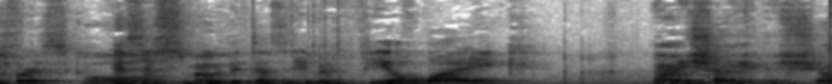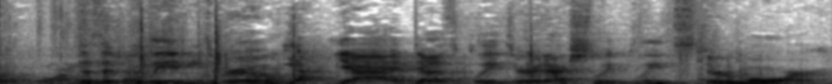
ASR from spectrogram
super. for school. This is smooth. It doesn't even feel like. Let me show you. Show. want Does it show bleed you? through? Yeah. Yeah, it does bleed through. It actually bleeds through more.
